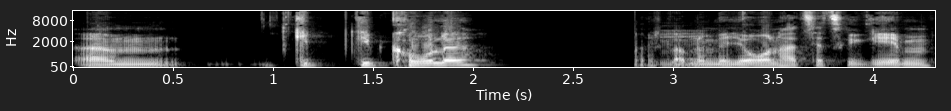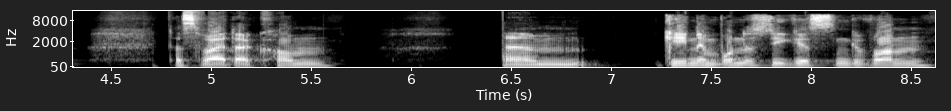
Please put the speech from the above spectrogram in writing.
ähm, gibt, gibt Kohle. Ich glaube, eine mhm. Million hat es jetzt gegeben, das Weiterkommen. Ähm, gegen den Bundesligisten gewonnen,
